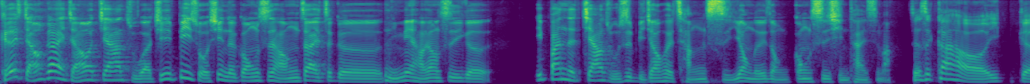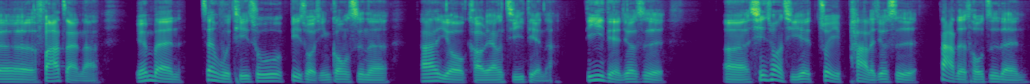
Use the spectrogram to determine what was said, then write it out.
可是讲到刚才讲到家族啊，其实闭锁性的公司好像在这个里面好像是一个一般的家族是比较会常使用的一种公司形态，是吗？这是刚好一个发展啦、原本政府提出闭锁型公司呢，它有考量几点啊。第一点就是，呃，新创企业最怕的就是大的投资人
